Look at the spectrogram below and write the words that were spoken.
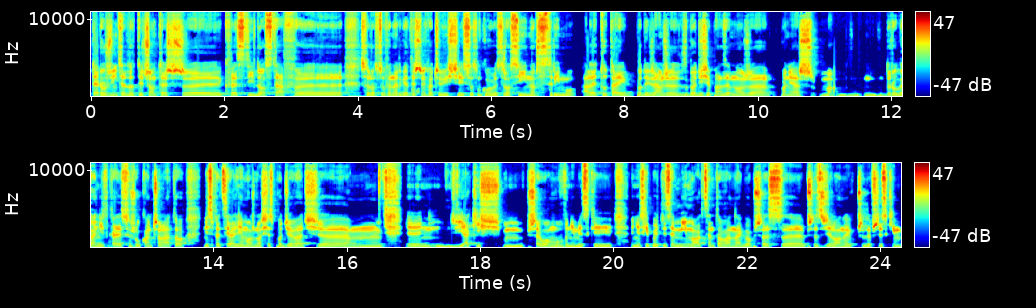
Te różnice dotyczą też e, kwestii dostaw e, surowców energetycznych oczywiście i stosunku wobec Rosji i Nord Streamu, ale tutaj podejrzewam, że zgodzi się pan ze mną, że ponieważ druga nitka jest już ukończona, to niespecjalnie można się spodziewać jakichś przełomów w niemieckiej, niemieckiej polityce, mimo akcentowanego przez, przez Zielonych przede wszystkim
